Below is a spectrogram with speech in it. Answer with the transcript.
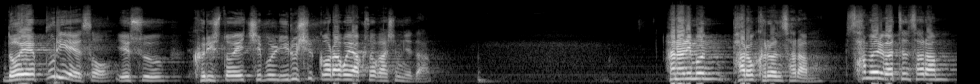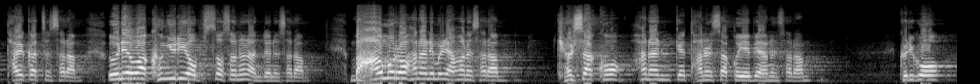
너의 뿌리에서 예수 그리스도의 집을 이루실 거라고 약속하십니다. 하나님은 바로 그런 사람, 사무엘 같은 사람, 다윗 같은 사람, 은혜와 긍휼이 없어서는 안 되는 사람, 마음으로 하나님을 향하는 사람, 결사코 하나님께 단을 쌓고 예배하는 사람, 그리고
